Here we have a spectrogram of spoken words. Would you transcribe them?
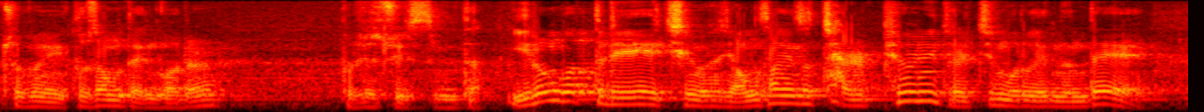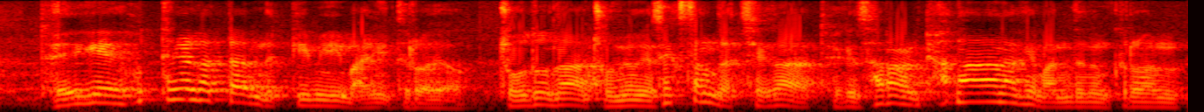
조명이 구성된 거를 보실 수 있습니다. 이런 것들이 지금 영상에서 잘 표현이 될지 모르겠는데 되게 호텔 같다는 느낌이 많이 들어요. 조도나 조명의 색상 자체가 되게 사람을 편안하게 만드는 그런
